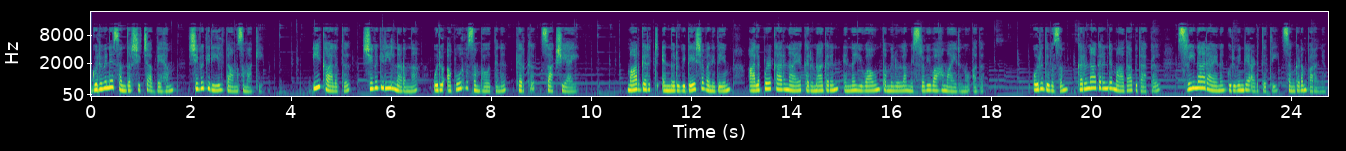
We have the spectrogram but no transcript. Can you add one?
ഗുരുവിനെ സന്ദർശിച്ച അദ്ദേഹം ശിവഗിരിയിൽ താമസമാക്കി. ഈ കാലത്ത് ശിവഗിരിയിൽ നടന്ന ഒരു അപൂർവ സംഭവത്തിന് കെർക്ക് സാക്ഷിയായി. മാർഗരറ്റ് എന്നൊരു വിദേശ വനിതയും ആലപ്പുഴക്കാരനായ കരുണാകരൻ എന്ന യുവാവും തമ്മിലുള്ള മിശ്രവിവാഹമായിരുന്നു അത്. ഒരു ദിവസം കരുണാകരന്റെ മാതാപിതാക്കൾ ശ്രീനാരായണ ഗുരുവിന്റെ അടുത്തെത്തി സങ്കടം പറഞ്ഞു.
